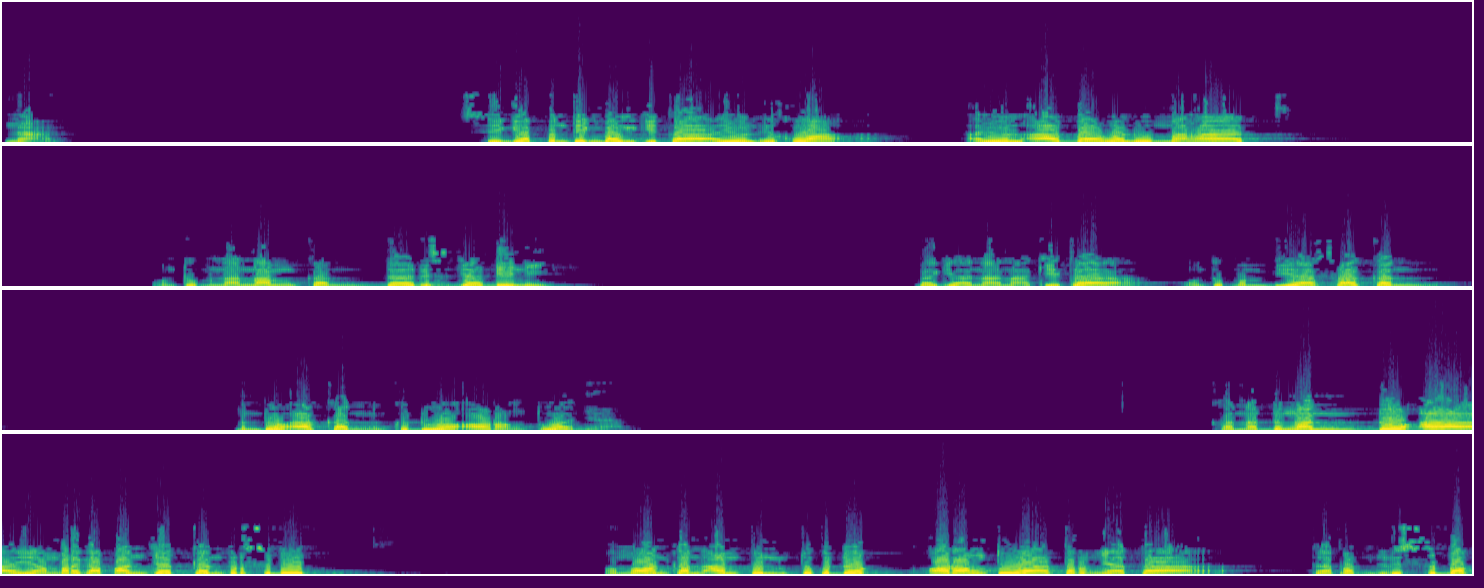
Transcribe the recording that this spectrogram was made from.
Nah, Sehingga penting bagi kita ayol ikhwah, ayol aba wal ummahat untuk menanamkan dari sejak dini bagi anak-anak kita untuk membiasakan mendoakan kedua orang tuanya. Karena dengan doa yang mereka panjatkan tersebut, memohonkan ampun untuk kedua orang tua ternyata dapat menjadi sebab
